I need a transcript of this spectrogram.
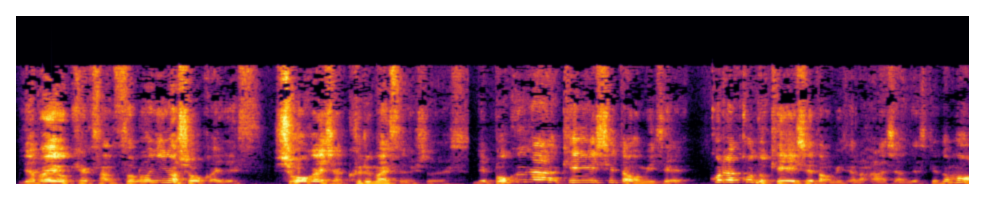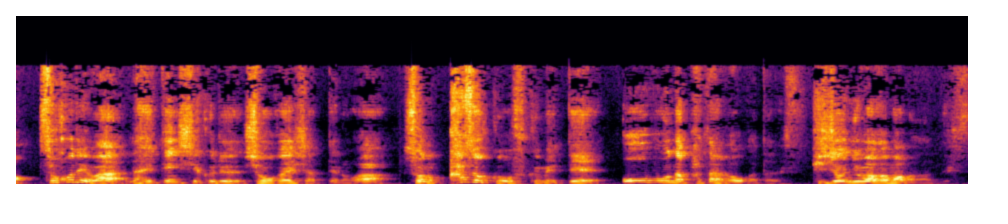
やばいお客さんその2の紹介です。障害者車椅子の人です。で、僕が経営してたお店、これは今度経営してたお店の話なんですけども、そこでは来店してくる障害者ってのは、その家族を含めて横暴なパターンが多かったです。非常にわがままなんです。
